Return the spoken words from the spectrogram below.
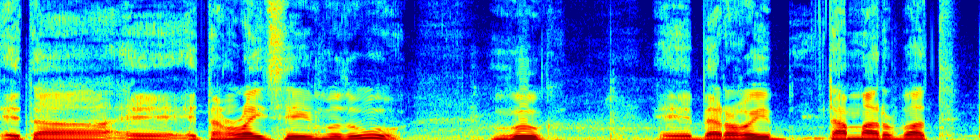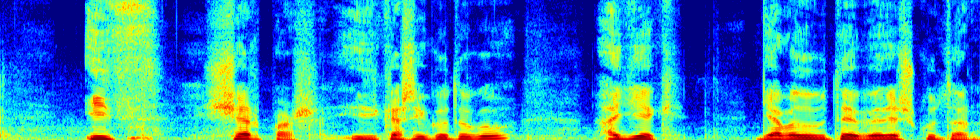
eta, e, eta nola hitz egingo dugu, guk, e, berrogei tamar bat hitz xerpas ikasiko dugu, haiek jaba dute bere eskutan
